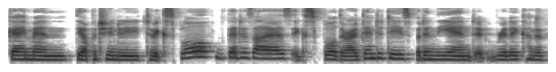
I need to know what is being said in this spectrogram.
gay men the opportunity to explore their desires, explore their identities, but in the end, it really kind of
